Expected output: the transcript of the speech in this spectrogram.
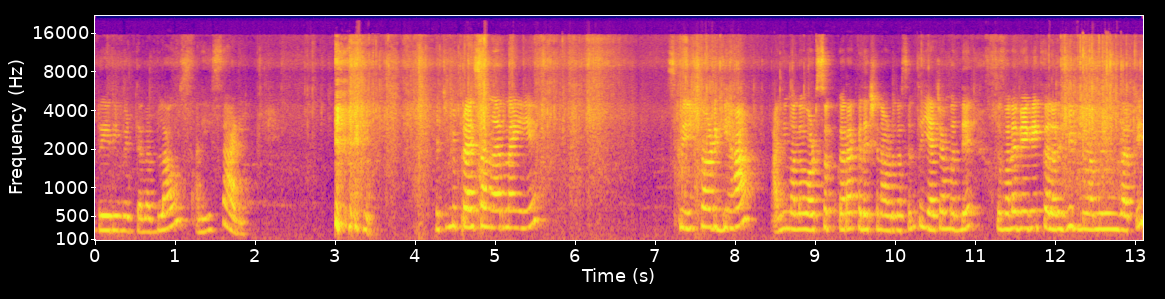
रेडीमेड त्याला ब्लाऊज आणि ही साडी. ह्याची मी प्राईस सांगणार नाही आहे स्क्रीनशॉट घ्या आणि मला व्हॉट्सअप करा. कलेक्शन आवडत असेल तर याच्यामध्ये तुम्हाला वेगळे कलरही मिळून जातील.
